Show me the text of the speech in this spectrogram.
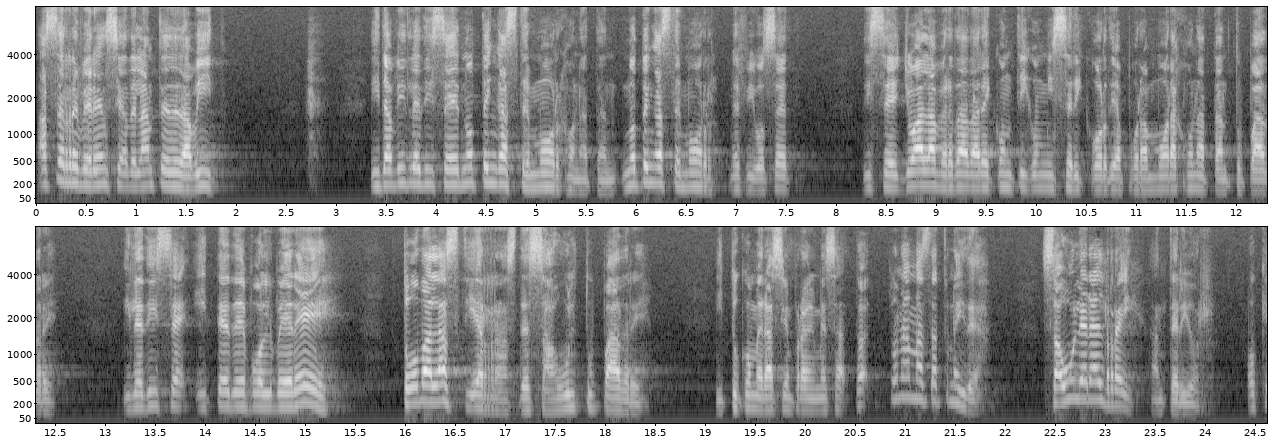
hace reverencia delante de David. Y David le dice, no tengas temor, Jonathan, no tengas temor, Mefiboset. Dice, yo a la verdad haré contigo misericordia por amor a Jonatán tu padre. Y le dice, y te devolveré todas las tierras de Saúl tu padre y tú comerás siempre a mi mesa. Tú, nada más date una idea. Saúl era el rey anterior, ¿ok?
